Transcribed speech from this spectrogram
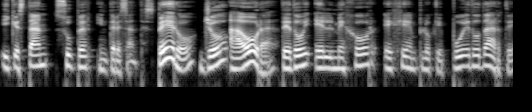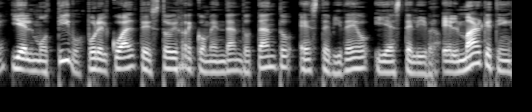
y que están súper interesantes. Pero yo ahora te doy el mejor ejemplo que puedo darte y el motivo por el cual te estoy recomendando tanto este video y este libro. El marketing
